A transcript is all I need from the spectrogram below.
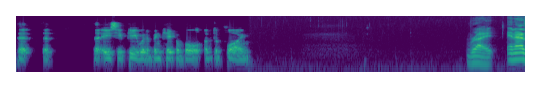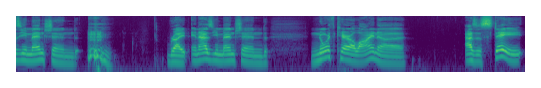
that that the ACP would have been capable of deploying. Right. And as you mentioned, right. And as you mentioned, North Carolina as a state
